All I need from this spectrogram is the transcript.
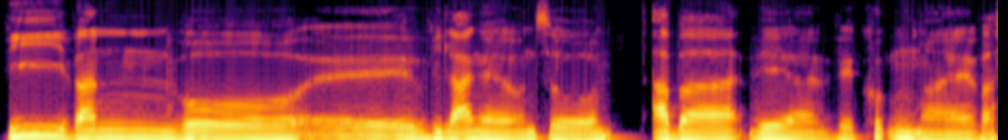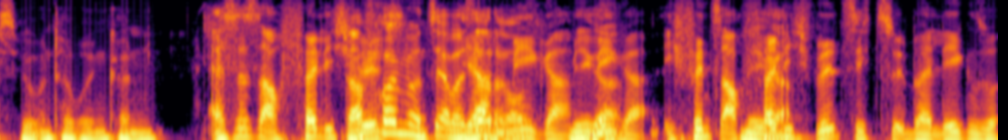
wie, wann, wo, äh, wie lange und so. Aber wir, wir gucken mal, was wir unterbringen können. Es ist auch völlig Da wild. freuen wir uns aber ja, sehr drauf. Mega, mega. Mega. Ich finde es auch Mega. völlig wild, sich zu überlegen, so,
